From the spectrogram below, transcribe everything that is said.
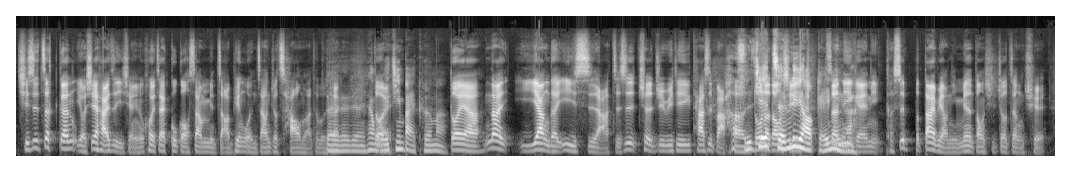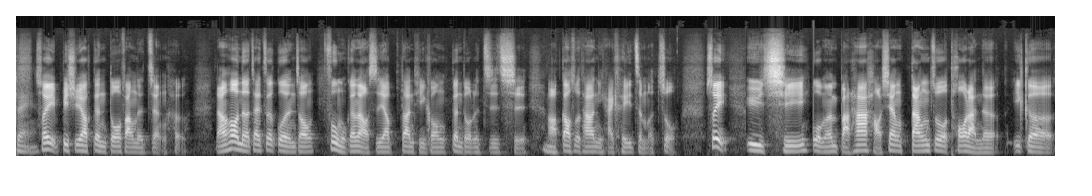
其实这跟有些孩子以前会在 Google 上面找一篇文章就抄嘛，对不对？对对对，像维基百科嘛。对啊，那一样的意思啊，只是 ChatGPT 它是把很多的东西整理好给你，整理给你，可是不代表里面的东西就正确。对，所以必须要更多方的整合。然后呢，在这个过程中，父母跟老师要不断提供更多的支持啊，告诉他你还可以怎么做。所以，与其我们把它好像当做偷懒的一个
